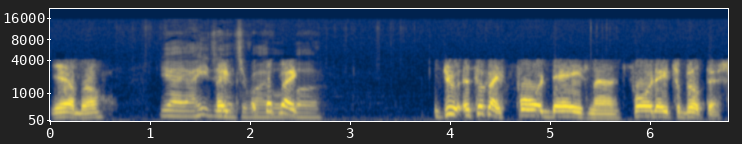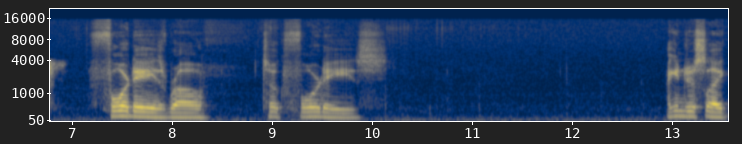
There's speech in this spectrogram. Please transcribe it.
Yeah, bro. Yeah, yeah, he did Like, in it took, survival, like- but Dude, it took like four days, man. Four days to build this. four days, bro. Took four days. I can just like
